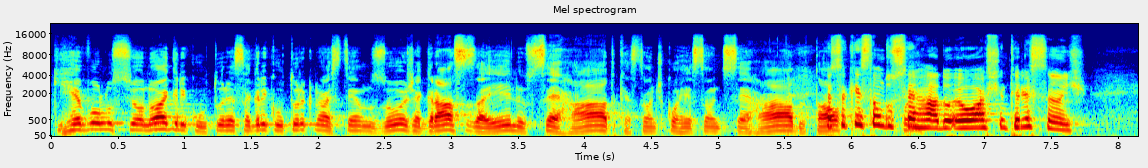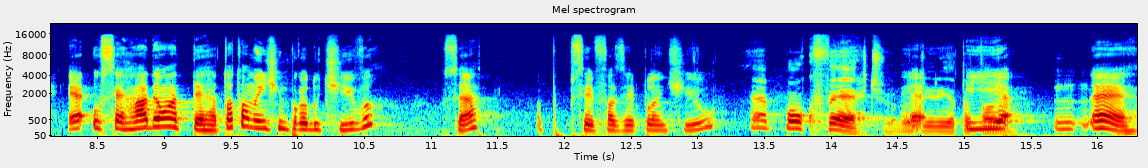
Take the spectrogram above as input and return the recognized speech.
que revolucionou a agricultura. Essa agricultura que nós temos hoje é graças a ele, o cerrado, questão de correção de cerrado tal. Essa questão do cerrado eu acho interessante. É, o cerrado é uma terra totalmente improdutiva, certo? Você fazer plantio. É pouco fértil, não É, diria e totalmente. é, é,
